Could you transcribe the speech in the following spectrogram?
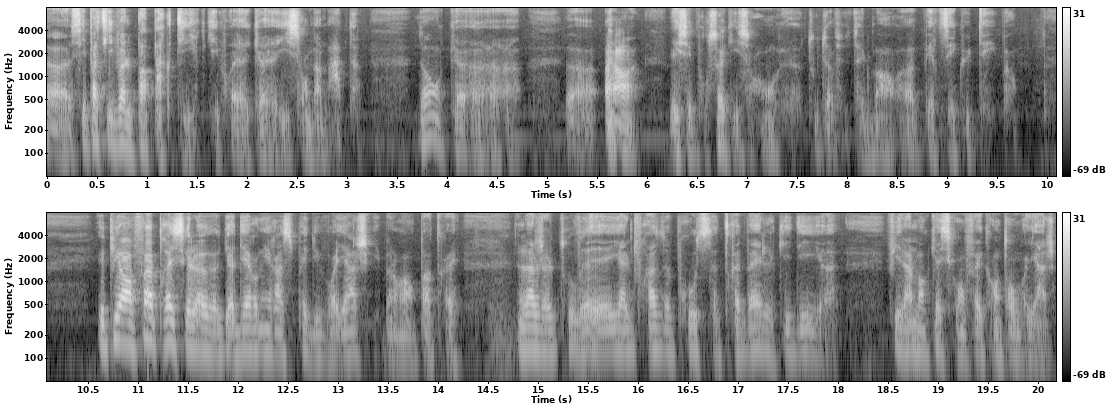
Euh, c'est parce qu'ils veulent pas partir qu'ils sont nomades. Donc, euh, euh, et c'est pour ça qu'ils sont tout à fait tellement persécutés. Et puis enfin, presque le, dernier aspect du voyage qui me rend pas très... Là, je le trouve, il y a une phrase de Proust très belle qui dit, finalement, qu'est-ce qu'on fait quand on voyage?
